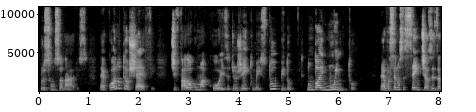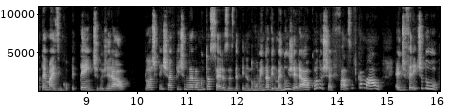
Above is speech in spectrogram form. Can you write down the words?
para os funcionários. Né? Quando o teu chefe te fala alguma coisa de um jeito meio estúpido, não dói muito. Né? Você não se sente, às vezes, até mais incompetente no geral? Lógico que tem chefe que a gente não leva muito a sério, às vezes, dependendo do momento da vida. Mas, no geral, quando o chefe fala, você fica mal. É diferente do,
